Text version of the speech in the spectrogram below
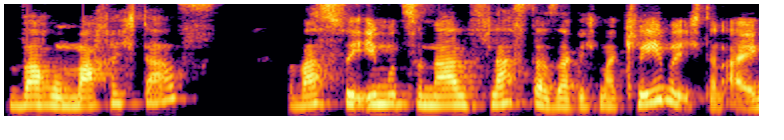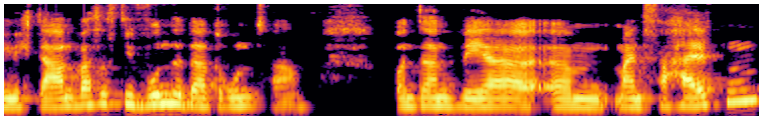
warum mache ich das? Was für emotionale Pflaster, sag ich mal, klebe ich denn eigentlich da und was ist die Wunde darunter? Und dann wäre ähm, mein Verhalten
